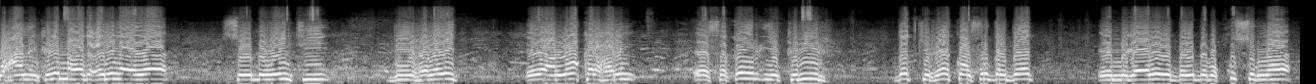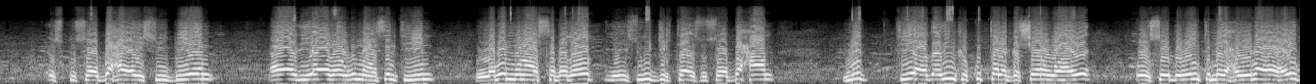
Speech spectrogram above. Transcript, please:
waxaan inkaga mahad celinayaa soo dhowayntii diiranayd ee aan loo kala harin ee saqiir iyo kabiir dadkii reer koonfur galbeed ee magaalada baydhabo ku sugnaa isku soo baxa ay suubiyeen aad iyo aadaa ugu mahadsan tihiin laba munaasabadood yay isugu jirtaa isu soo baxaan mid tii aad adinka ku tala gasheen waaye oo soo dhowaynta madaxweynaha ahayd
